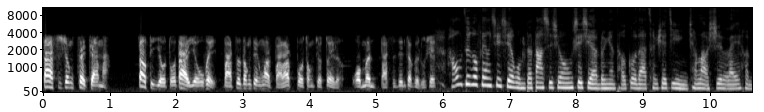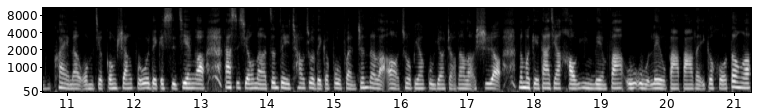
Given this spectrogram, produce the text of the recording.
大师兄在家嘛。到底有多大的优惠？把这通电话把它拨通就对了。我们把时间交给卢轩。好，这个非常谢谢我们的大师兄，谢谢轮圆投顾的陈学静陈老师来。很快呢，我们就工商服务的一个时间哦。大师兄呢，针对操作的一个部分，真的了哦，做标股要找到老师哦。那么给大家好运连发五五六八八的一个活动哦，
